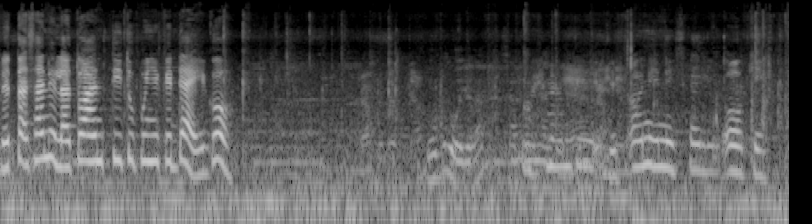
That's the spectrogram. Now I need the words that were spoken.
Letak sana lah tu aunty tu punya kedai Go Oh ni ni sekali oh, Okay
